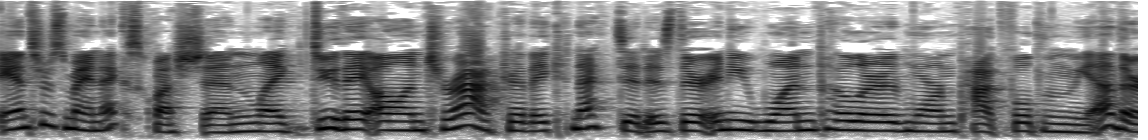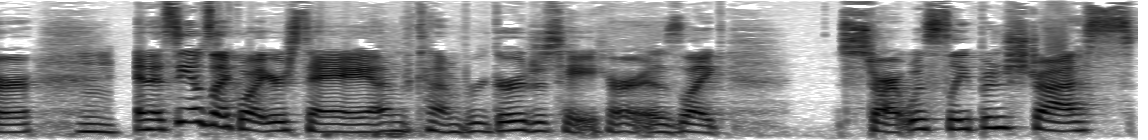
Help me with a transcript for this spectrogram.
answers my next question. Like, do they all interact? Are they connected? Is there any one pillar more impactful than the other? Mm. And it seems like what you're saying, I'm kind of regurgitate here, is like start with sleep and stress,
